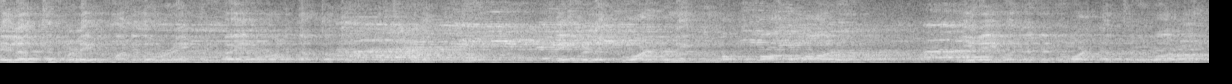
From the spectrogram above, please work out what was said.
நிலத்தின் விளைவு மனித உழைப்பின் பயிரமான அப்பத்தை முப்பத்து கொடுக்கின்றோம் இது எங்களுக்கு வாழ்வழிக்கும் அப்பமாக மாறும். இறைவன் என்று வாழ்த்து பெறுவாராக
